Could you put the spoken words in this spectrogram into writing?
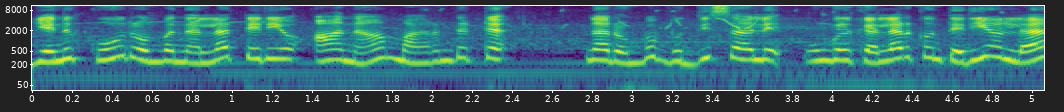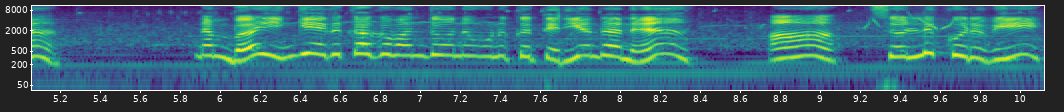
எனக்கும் ரொம்ப நல்லா தெரியும். ஆனா மறந்துட்டேன். நான் ரொம்ப புத்திசாலி. உங்களுக்கு எல்லாருக்கும் தெரியும்ல? நம்ம இங்க எதுக்காக வந்தோன்னு உனக்கு தெரியும் தானே? ஆ சொல்லு குருவி.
